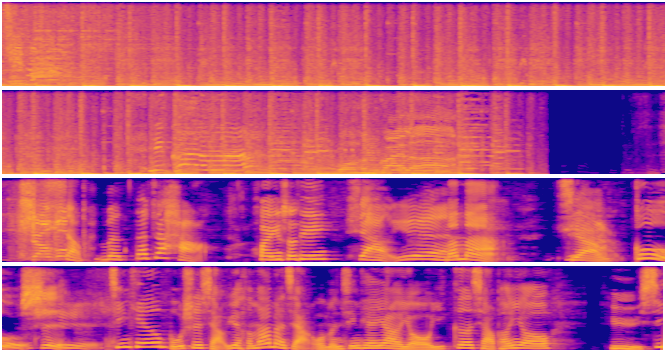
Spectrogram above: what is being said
起你快乐吗？我很快乐。小朋友们，大家好，欢迎收听小月妈妈讲故事。今天不是小月和妈妈讲，我们今天要有一个小朋友，雨欣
